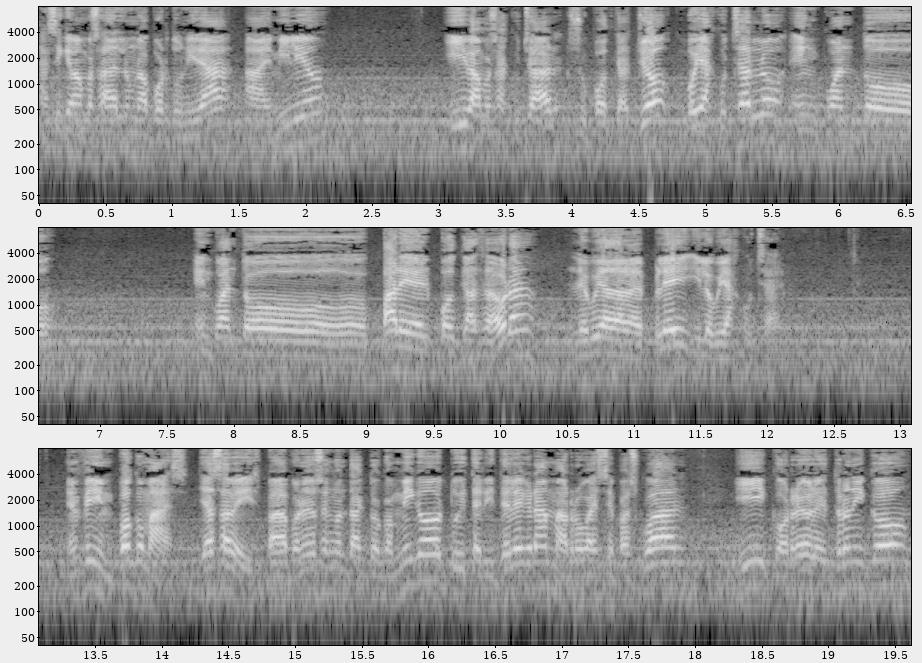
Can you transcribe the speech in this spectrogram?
Así que vamos a darle una oportunidad a Emilio y vamos a escuchar su podcast. Yo voy a escucharlo en cuanto en cuanto pare el podcast ahora, le voy a dar al play y lo voy a escuchar. En fin, poco más. Ya sabéis, para poneros en contacto conmigo, Twitter y Telegram, arroba spascual, y correo electrónico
